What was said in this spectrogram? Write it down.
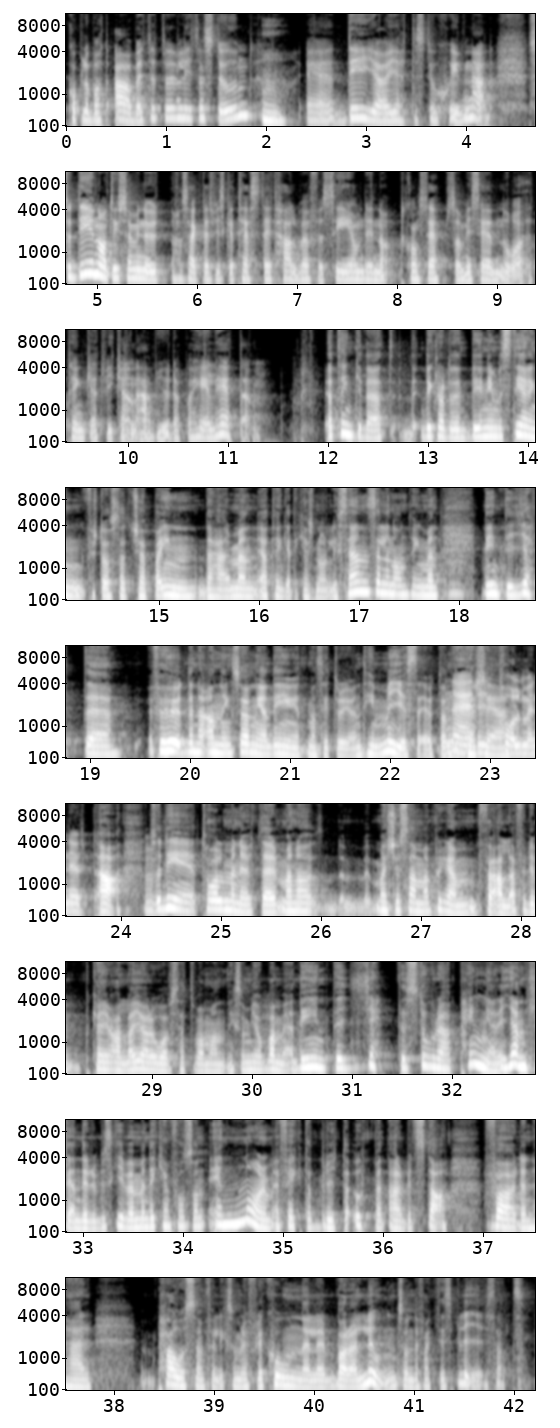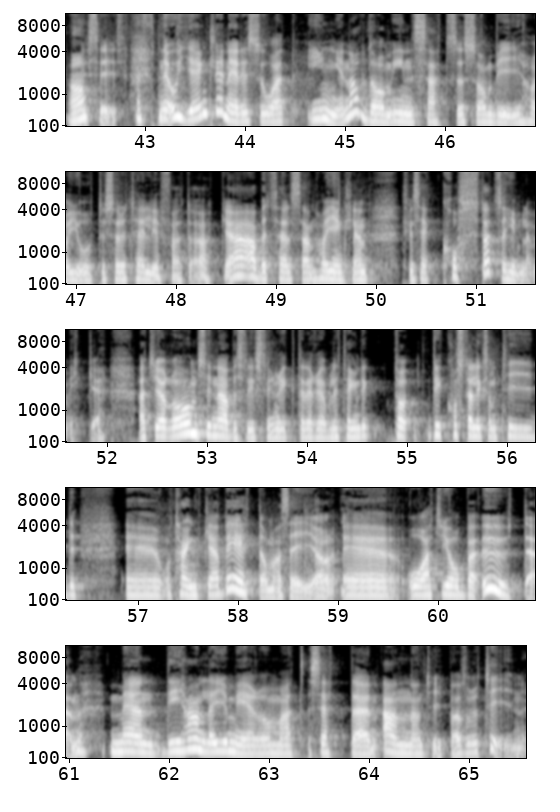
koppla bort arbetet en liten stund. Mm. Det gör jättestor skillnad. Så det är något som vi nu har sagt att vi ska testa ett halvår för att se om det är något koncept som vi sen då tänker att vi kan erbjuda på helheten. Jag tänker det att det är klart att det är en investering förstås att köpa in det här, men jag tänker att det kanske är någon licens eller någonting, men det är inte jätte... För hur, den här andningsövningen, det är ju inget man sitter och gör en timme i sig. Utan Nej, det, det är 12 minuter. Ja, mm. så det är 12 minuter. Man, har, man kör samma program för alla, för det kan ju alla göra oavsett vad man liksom jobbar med. Det är inte jättestora pengar egentligen, det du beskriver, men det kan få en sån enorm effekt att bryta upp en arbetsdag för den här pausen för liksom reflektion eller bara lugn som det faktiskt blir. Så att, ja. Precis. Nej, och egentligen är det så att ingen av de insatser som vi har gjort i Södertälje för att öka arbetshälsan har egentligen ska säga, kostat så himla mycket. Att göra om sin arbetslivsinriktade rehabilitering, det, det kostar liksom tid eh, och tankearbete om man säger. Eh, och att jobba ut den. Men det handlar ju mer om att sätta en annan typ av rutin.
